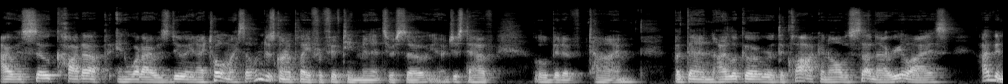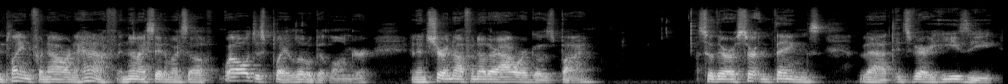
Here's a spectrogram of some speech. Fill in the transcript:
I was so caught up in what I was doing. I told myself I'm just going to play for 15 minutes or so, you know, just to have a little bit of time. But then I look over at the clock and all of a sudden I realize I've been playing for an hour and a half. And then I say to myself, well, I'll just play a little bit longer. And then sure enough, another hour goes by. So there are certain things that it's very easy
